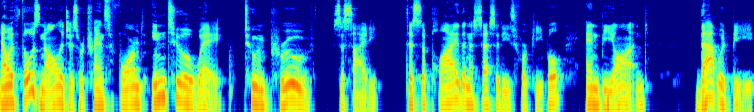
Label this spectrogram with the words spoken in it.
Now, if those knowledges were transformed into a way to improve society, to supply the necessities for people, and beyond, that would be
